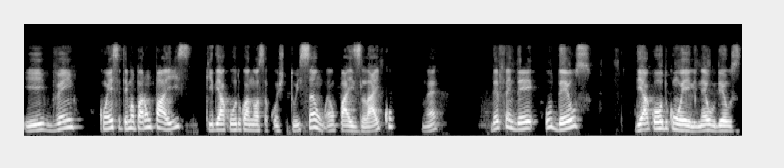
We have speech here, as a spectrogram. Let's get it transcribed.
E vem com esse tema para um país que, de acordo com a nossa Constituição, é um país laico, né? Defender o Deus, de acordo com ele, né? O Deus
